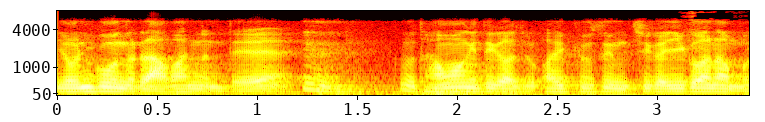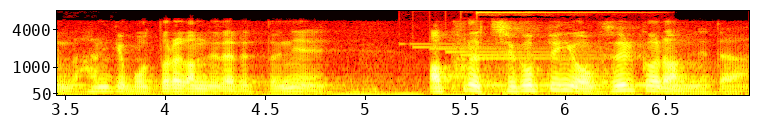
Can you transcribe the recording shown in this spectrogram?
연구원으로 나왔는데 예. 그 당황이 돼가지고 아 교수님 제가 이거 하나면 한 개 못 돌아갑니다 그랬더니 앞으로 직업병이 없을 거랍니다.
